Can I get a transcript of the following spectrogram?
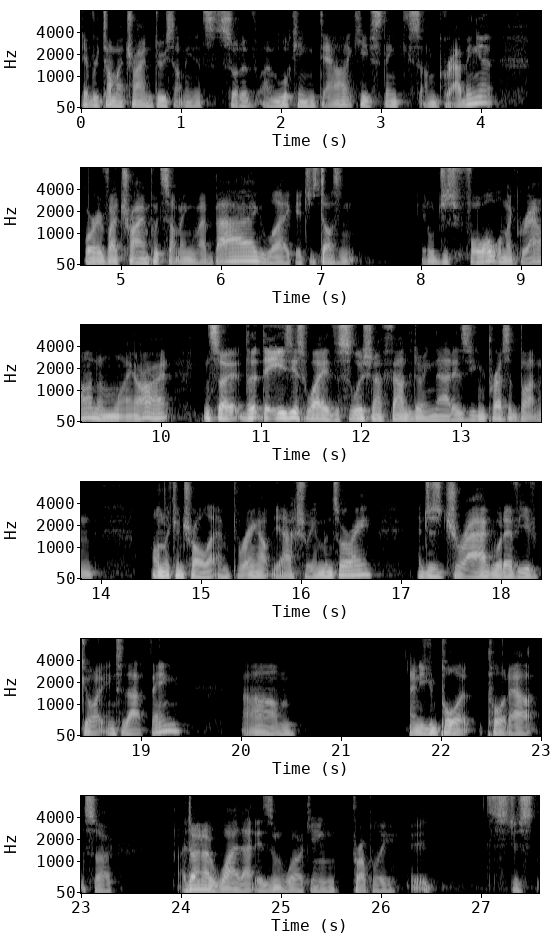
every time I try and do something, it's sort of I'm looking down. It keeps thinks I'm grabbing it, or if I try and put something in my bag, like it just doesn't. It'll just fall on the ground. I'm like, all right. And so the the easiest way, the solution I've found to doing that is you can press a button on the controller and bring up the actual inventory and just drag whatever you've got into that thing. Um, and you can pull it pull it out. So I don't know why that isn't working properly. It, it's just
